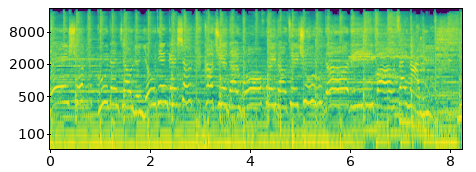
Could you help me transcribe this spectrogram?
许你会说孤单叫人有点感伤，它却带我回到最初的地方，在那里？你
